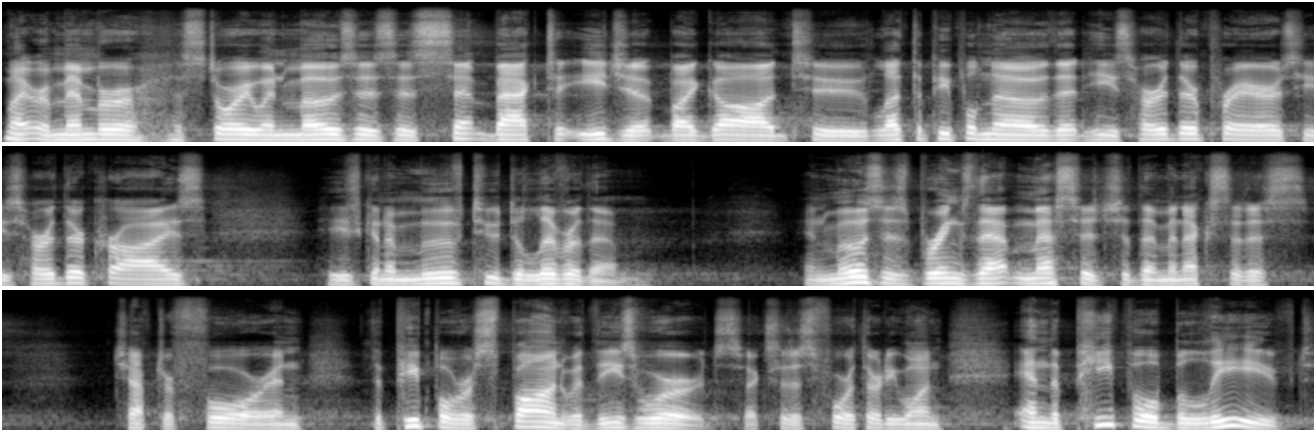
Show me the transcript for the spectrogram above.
Might remember the story when Moses is sent back to Egypt by God to let the people know that he's heard their prayers, he's heard their cries, he's going to move to deliver them. And Moses brings that message to them in Exodus chapter 4 and the people respond with these words Exodus 4:31 and the people believed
